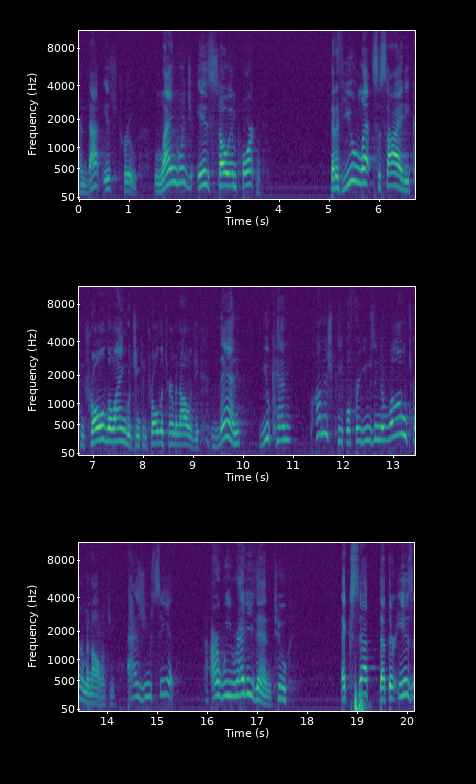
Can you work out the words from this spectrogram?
And that is true. Language is so important that if you let society control the language and control the terminology, then you can punish people for using the wrong terminology as you see it. Are we ready then to accept that there is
